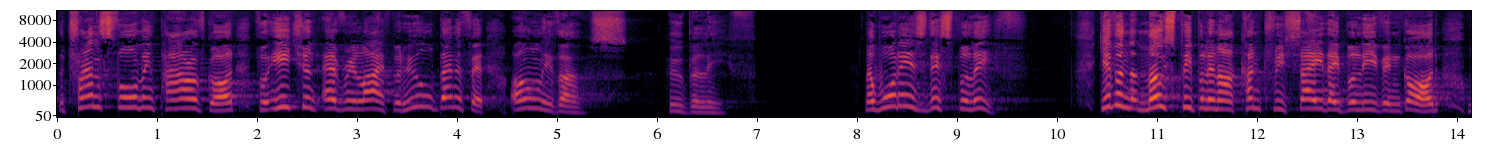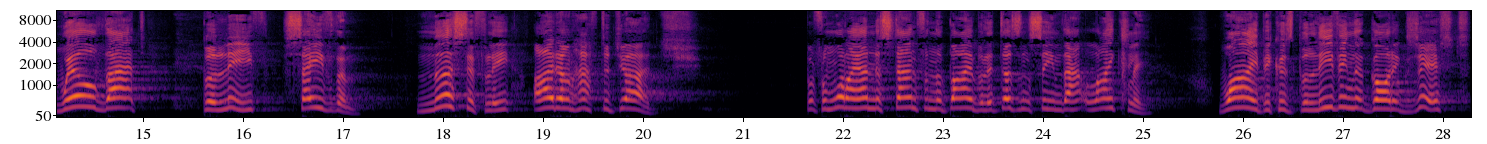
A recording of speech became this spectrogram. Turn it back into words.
the transforming power of God for each and every life. But who will benefit? Only those who believe. Now, what is this belief? Given that most people in our country say they believe in God, will that belief save them? Mercifully, I don't have to judge. But from what I understand from the Bible, it doesn't seem that likely. Why? Because believing that God exists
